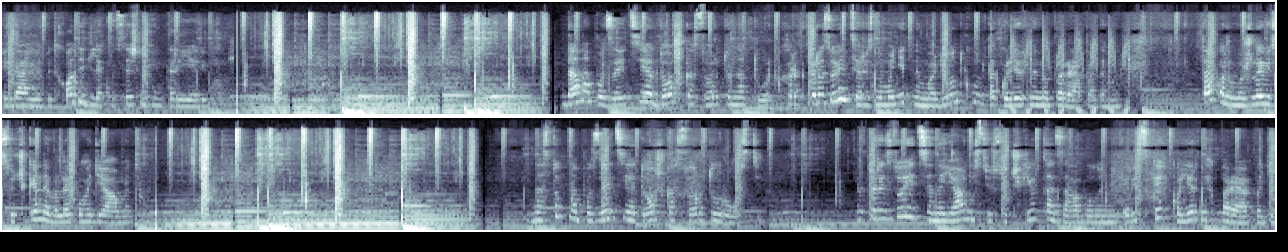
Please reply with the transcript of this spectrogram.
Ідеально підходить для класичних інтер'єрів. Дана позиція дошка сорту Натур характеризується різноманітним малюнком та колірними перепадами. Також можливі сучки невеликого діаметру. Наступна позиція дошка сорту Рустік. Характеризується наявністю сучків та заболонів, різких колірних перепадів.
